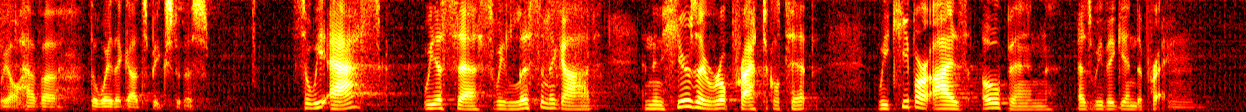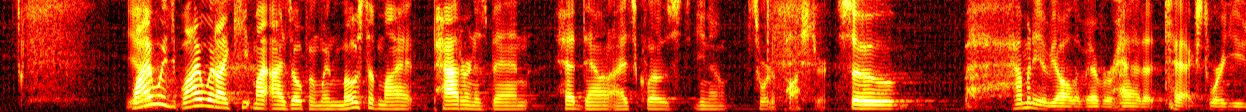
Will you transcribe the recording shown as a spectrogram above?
We all have a, the way that God speaks to us. So we ask, we assess, we listen to God, and then here's a real practical tip we keep our eyes open as we begin to pray. Why Yeah. would, why would I keep my eyes open when most of my pattern has been head down, eyes closed, you know, sort of posture? So, how many of y'all have ever had a text where you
